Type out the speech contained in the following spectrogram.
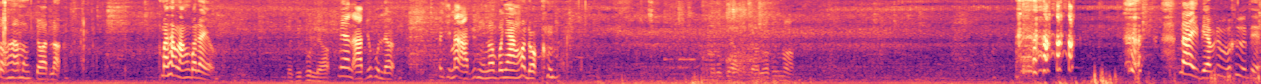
ต้องหาหมองจอดละมาทางหลังบ่ได้หรอแต่ที่พูดแล้วแม่นอาบอยู่พุ่นแล้วไปสิมาอาบอยู่นี่เนาะบ่ยางมาดอก รถแก้วจอดรถข้างนอก นายแบบนี้มันคือเถอะ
